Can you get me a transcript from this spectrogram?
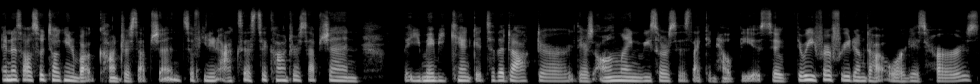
And it's also talking about contraception. So if you need access to contraception, but you maybe can't get to the doctor, there's online resources that can help you. So 3forfreedom.org is hers.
